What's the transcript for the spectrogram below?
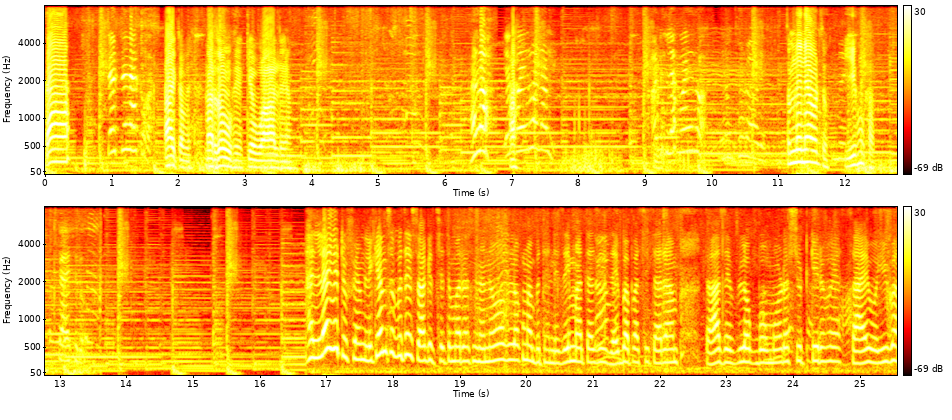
કા? ટ્રેક્ટર રાખવા. હાય કવે મારે જોવું છે કેવું હાલે એમ. હાલો એક વાયરો ના લે વાયરો. તમને નહીં આવડતું? એ શું ખા ટ્રાય કરો હેલો યુટ્યુબ ફેમિલી કેમ છો? બધા સ્વાગત છે તમારા નવા વ્લોગમાં. બધાને જય માતાજી, જય બાપા સીતારામ. તો આજે વ્લોગ બહુ મોડો શૂટ કર્યો હોય સાયો એવા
